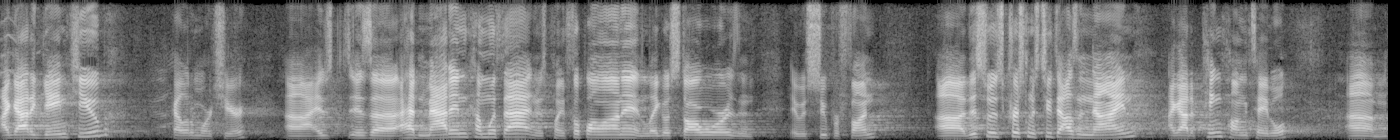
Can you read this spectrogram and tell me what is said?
I got a GameCube. Got a little more cheer. Uh, it was, it was, uh, I had Madden come with that, and it was playing football on it, and Lego Star Wars, and it was super fun. Uh, this was Christmas 2009. I got a ping pong table. Um,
